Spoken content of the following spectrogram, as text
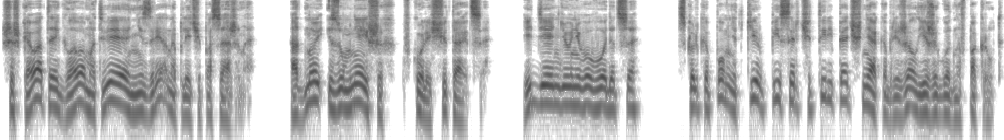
Шишковатая голова Матвея не зря на плечи посажена. Одной из умнейших в коле считается. И деньги у него водятся. Сколько помнит Кир, писарь 4-5 шняк обрежал ежегодно в покрут.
